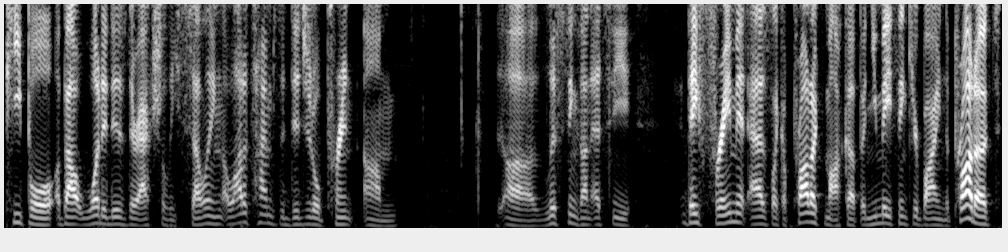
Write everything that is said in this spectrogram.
people about what it is they're actually selling. A lot of times, the digital print um, uh, listings on Etsy they frame it as like a product mock-up and you may think you're buying the product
